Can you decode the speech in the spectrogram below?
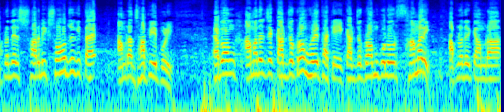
আপনাদের সার্বিক সহযোগিতায় আমরা ঝাঁপিয়ে পড়ি। এবং আমাদের যে কার্যক্রম হয়ে থাকে, এই কার্যক্রমগুলোর সামারি আপনাদেরকে আমরা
